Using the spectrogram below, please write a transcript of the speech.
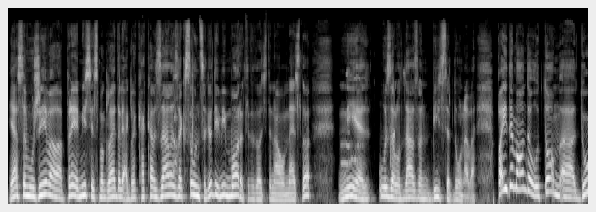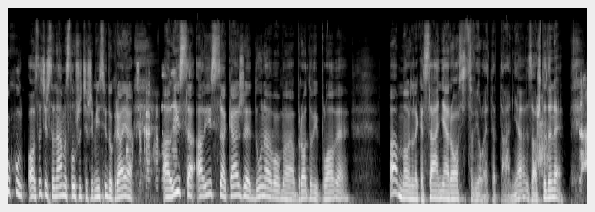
Ja sam uživala, pre emisije smo gledali, a gled, kakav zalazak sunca. Ljudi, vi morate da dođete na ovo mesto. Nije uzalud nazvan biser Dunava. Pa idemo onda u tom a, duhu, ostaćeš sa nama, slušat ćeš emisiju do kraja. Kako da. Alisa, Alisa kaže Dunavom a, brodovi plove, pa možda neka Sanja, Rosica, Violeta, Tanja, zašto da ne? Da.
